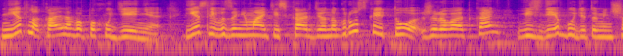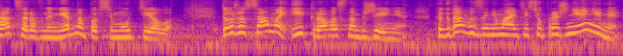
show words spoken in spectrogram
нет локального похудения. Если вы занимаетесь кардионагрузкой, то жировая ткань везде будет уменьшаться равномерно по всему телу. То же самое и кровоснабжение. Когда вы занимаетесь упражнениями,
